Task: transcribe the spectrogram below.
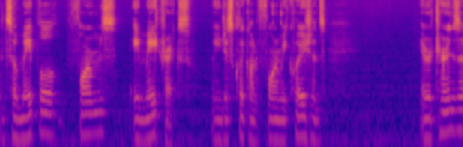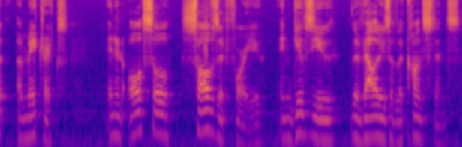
And so Maple forms a matrix. When you just click on Form Equations, it returns a, a matrix, and it also solves it for you and gives you the values of the constants,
